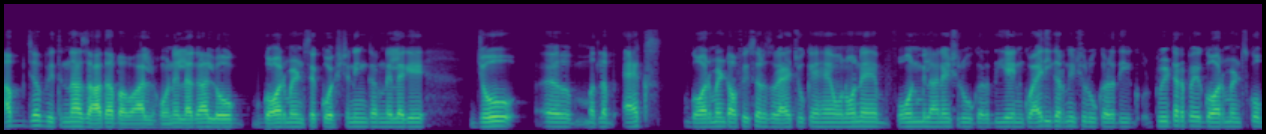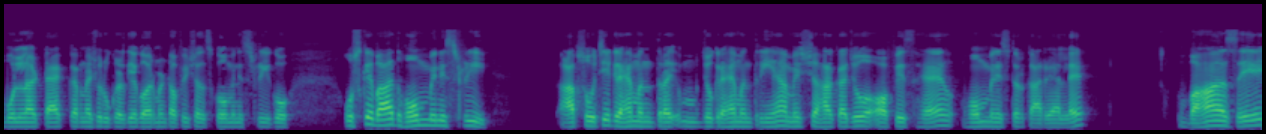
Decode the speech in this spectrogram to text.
अब जब इतना ज़्यादा बवाल होने लगा, लोग गवर्नमेंट से क्वेश्चनिंग करने लगे, जो अ, मतलब एक्स गवर्नमेंट ऑफिसर्स रह चुके हैं, उन्होंने फ़ोन मिलाने शुरू कर दिए, इंक्वायरी करनी शुरू कर दी, ट्विटर पे गवर्नमेंट्स को बोलना, टैग करना शुरू कर दिया गवर्नमेंट ऑफिशियल्स को, मिनिस्ट्री को। उसके बाद होम मिनिस्ट्री, आप सोचिए गृह मंत्र जो गृह मंत्री हैं, अमित शाह का जो ऑफ़िस है, होम मिनिस्टर कार्यालय वहाँ से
